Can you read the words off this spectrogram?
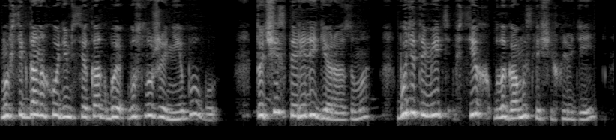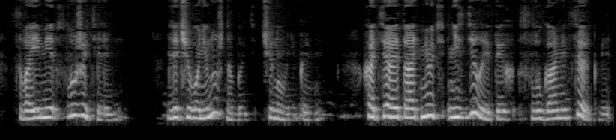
мы всегда находимся как бы в услужении Богу, то чистая религия разума будет иметь всех благомыслящих людей своими служителями, для чего не нужно быть чиновниками хотя это отнюдь не сделает их слугами церкви,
